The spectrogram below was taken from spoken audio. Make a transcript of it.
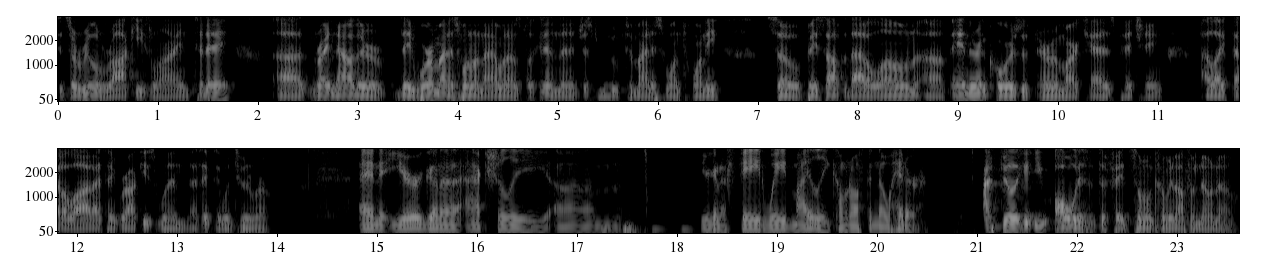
it's a real Rockies line today. Uh, right now they're they were minus one hundred nine when I was looking, and then it just moved to minus one twenty. So based off of that alone, um, and they're in Coors with German Marquez pitching, I like that a lot. I think Rockies win. I think they win two in a row. And you're gonna actually um you're gonna fade Wade Miley coming off the no hitter. I feel like you always have to fade someone coming off a no no.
